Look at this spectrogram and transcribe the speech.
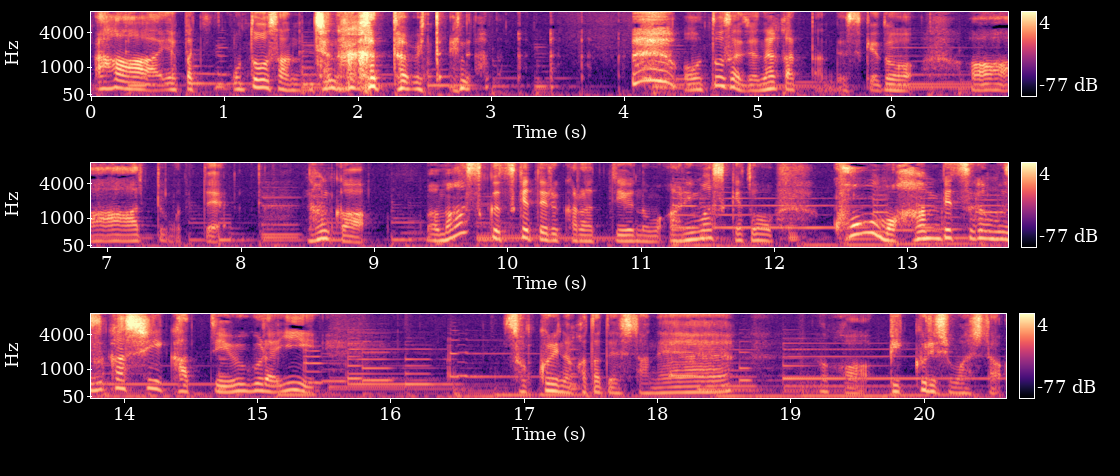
ああやっぱお父さんじゃなかったみたいな。お父さんじゃなかったんですけどああって思って。なんか、まあ、マスクつけてるからっていうのもありますけどこうも判別が難しいかっていうぐらいそっくりな方でしたね。なんかびっくりしました。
